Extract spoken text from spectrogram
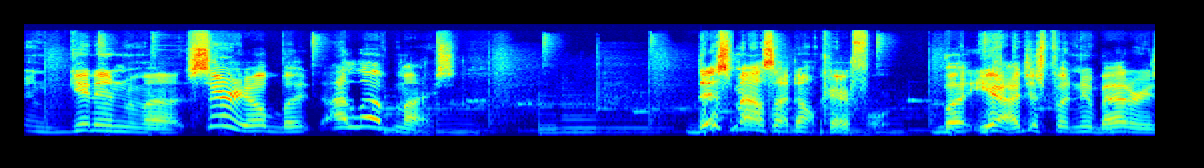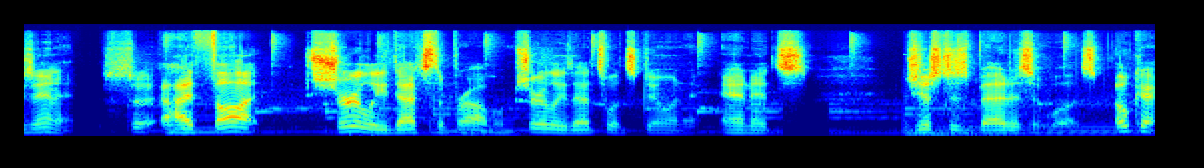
and get in my cereal, but I love mice. This mouse I don't care for. But yeah, I just put new batteries in it. So I thought surely that's the problem. Surely that's what's doing it. And it's just as bad as it was. Okay.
